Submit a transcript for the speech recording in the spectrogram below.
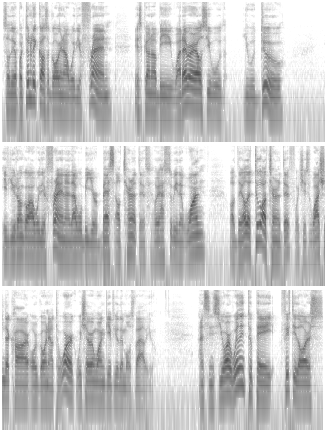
So the opportunity cost of going out with your friend is going to be whatever else you would you would do if you don't go out with your friend and that will be your best alternative. So it has to be the one of the other two alternatives, which is washing the car or going out to work, whichever one gives you the most value. And since you are willing to pay $50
